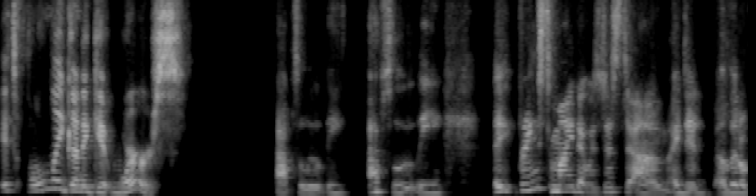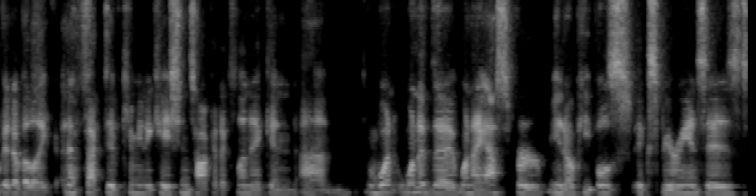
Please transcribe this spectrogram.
it's only going to get worse. Absolutely. Absolutely. It brings to mind I was just um I did a little bit of a like an effective communication talk at a clinic and um one one of the when I asked for, you know, people's experiences,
